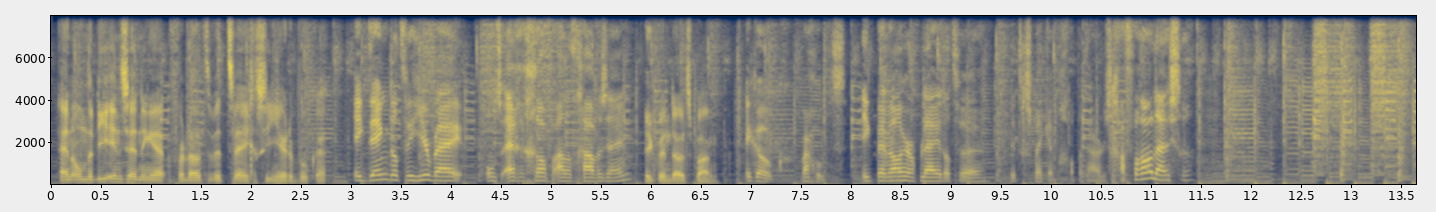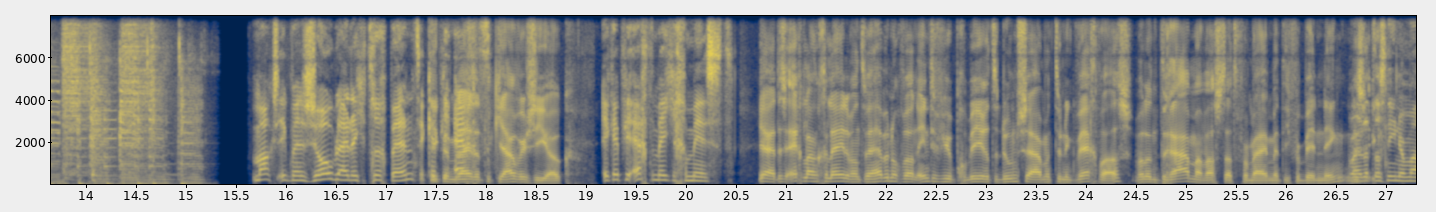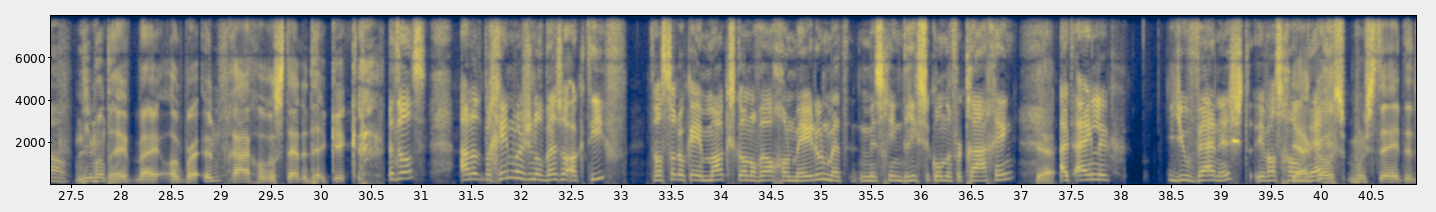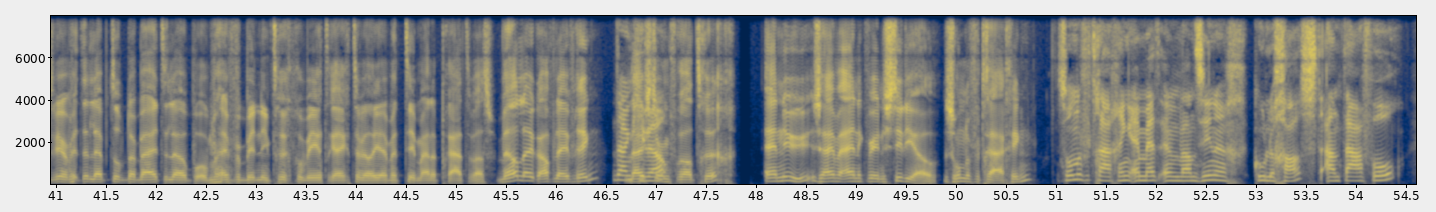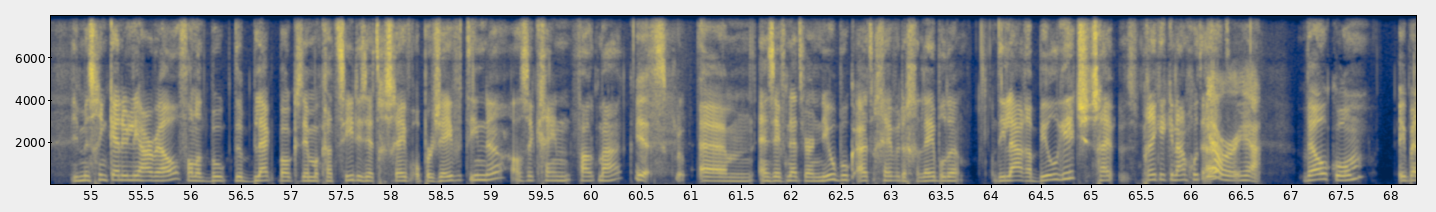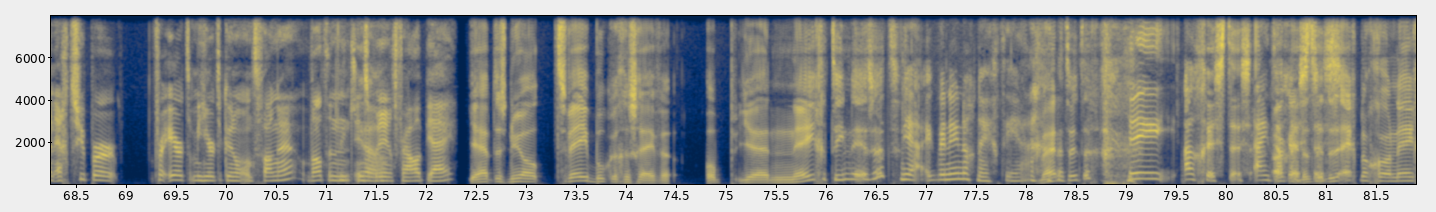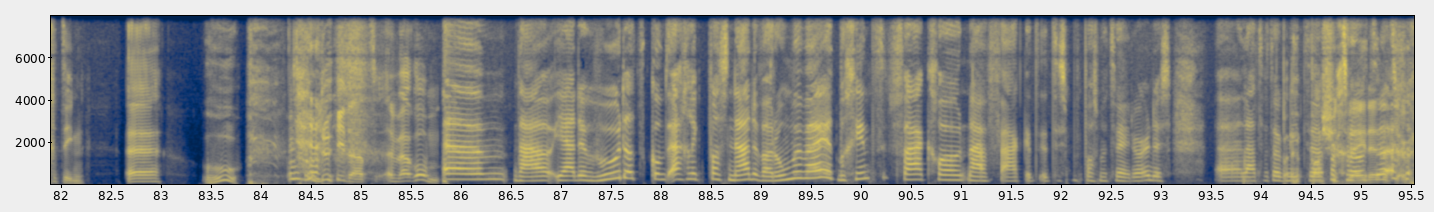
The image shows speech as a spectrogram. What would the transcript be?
En onder die inzendingen verloten we twee gesigneerde boeken. Ik denk dat we hierbij ons eigen graf aan het gaven zijn. Ik ben doodsbang. Ik ook. Maar goed, ik ben wel heel erg blij dat we dit gesprek hebben gehad met haar. Dus ga vooral luisteren. Max, ik ben zo blij dat je terug bent. Ik heb, Ik ben je, blij echt, dat ik jou weer zie ook. ik heb je echt een beetje gemist. Ja, het is echt lang geleden, want we hebben nog wel een interview proberen te doen samen toen ik weg was. Wat een drama was dat voor mij met die verbinding. Maar Dus dat was niet normaal. niemand heeft mij ook maar een vraag horen stellen, denk ik. Het was, aan het begin was je nog best wel actief. Het was dan oké, Max kan nog wel gewoon meedoen met misschien drie seconden vertraging. Ja. Uiteindelijk, you vanished. Je was gewoon ja, weg. Koos moest steeds het weer met de laptop naar buiten lopen om mijn verbinding terug proberen te krijgen terwijl jij met Tim aan het praten was. Wel een leuke aflevering. Luister Dankjewel. hem vooral terug. En nu zijn we eindelijk weer in de studio, zonder vertraging. Zonder vertraging en met een waanzinnig coole gast aan tafel. Misschien kennen jullie haar wel van het boek De Black Box Democratie. Die ze heeft geschreven op haar zeventiende, als ik geen fout maak. Yes, klopt. Ehm, en ze heeft net weer een nieuw boek uitgegeven, de gelabelde Dilara Bilgic. Schrijf, spreek ik je naam goed uit? Ja hoor, ja. Welkom. Ik ben echt super vereerd om je hier te kunnen ontvangen. Wat een inspirerend verhaal heb jij. Je hebt dus nu al twee boeken geschreven. Op je negentiende is het? Ja, ik ben nu nog 19 jaar. Bijna twintig? Nee, augustus, eind dat, augustus. is, dat is echt nog gewoon 19. Eh, hoe? hoe doe je dat? En waarom? Ehm, nou ja, de hoe, dat komt eigenlijk pas na de waarom bij mij. Het begint vaak gewoon, nou vaak, het, het is pas mijn tweede hoor, dus laten we het ook niet eh, Pas vergroten.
